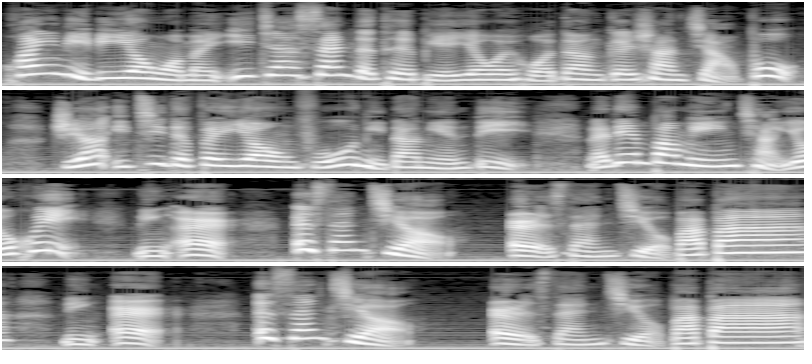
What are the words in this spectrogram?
欢迎你利用我们一加三的特别优惠活动跟上脚步，只要一季的费用，服务你到年底。来电报名抢优惠，零二二三九二三九八八零二二三九二三九八八。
